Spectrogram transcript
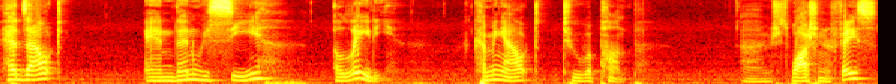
Heads out, and then we see a lady coming out to a pump. Um, she's washing her face,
